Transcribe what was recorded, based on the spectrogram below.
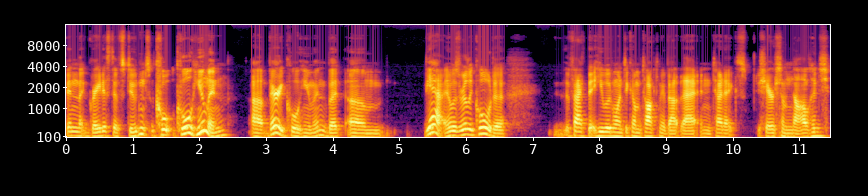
been the greatest of students. Cool, cool human, uh, very cool human. But um, yeah, it was really cool to the fact that he would want to come talk to me about that and try to ex- share some knowledge,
